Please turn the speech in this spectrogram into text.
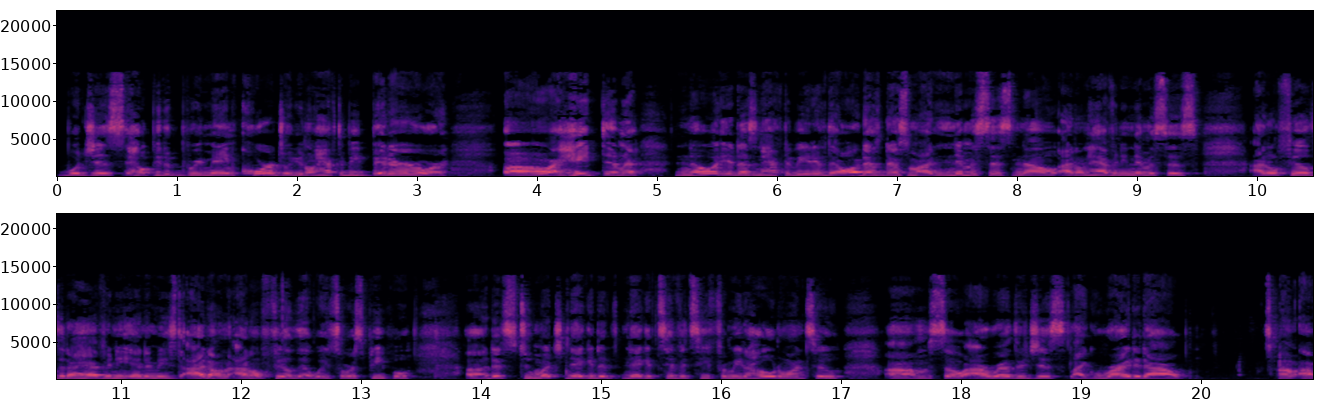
will just help you to remain cordial. You don't have to be bitter or, oh, I hate them. No, it doesn't have to be any of that. Oh, that's, that's my nemesis. No, I don't have any nemesis. I don't feel that I have any enemies. I don't, I don't feel that way towards people. Uh, that's too much negative negativity for me to hold on to. Um, so I rather just like write it out I,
